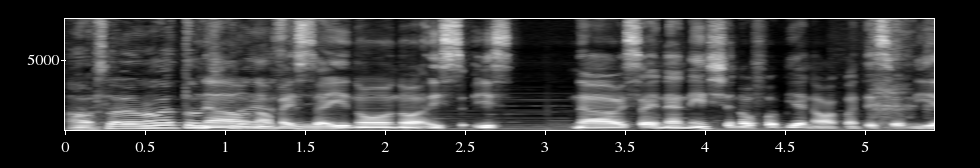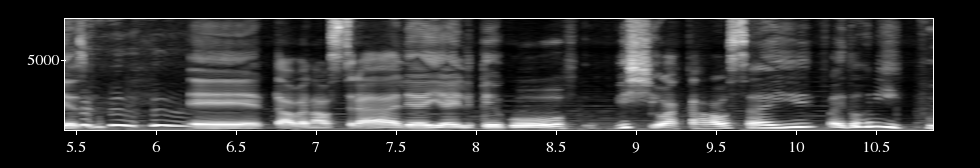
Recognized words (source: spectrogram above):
A Austrália não é tão não, estranha não, mas assim. isso aí não, não isso, isso, não, isso aí não é nem xenofobia, não. Aconteceu mesmo. É, tava na Austrália e aí ele pegou, vestiu a calça e foi dormir. Pô,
